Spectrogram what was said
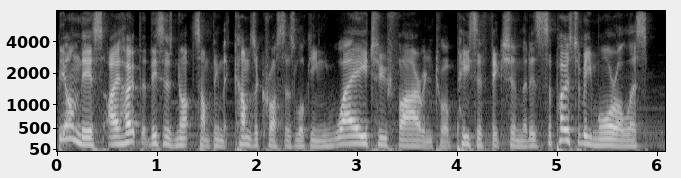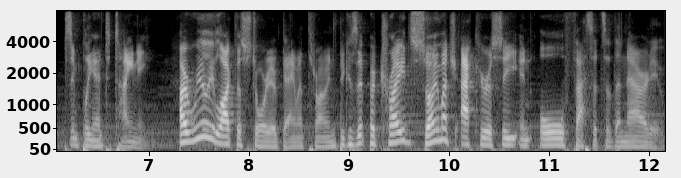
Beyond this, I hope that this is not something that comes across as looking way too far into a piece of fiction that is supposed to be more or less simply entertaining. I really like the story of Game of Thrones because it portrayed so much accuracy in all facets of the narrative,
